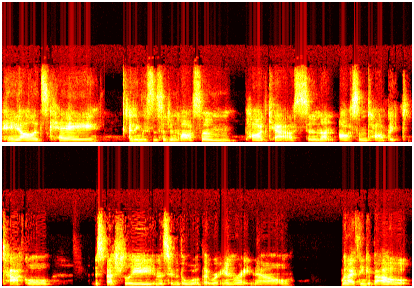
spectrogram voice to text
Hey y'all, it's Kay. I think this is such an awesome podcast and an awesome topic to tackle, especially in the state of the world that we're in right now. When I think about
